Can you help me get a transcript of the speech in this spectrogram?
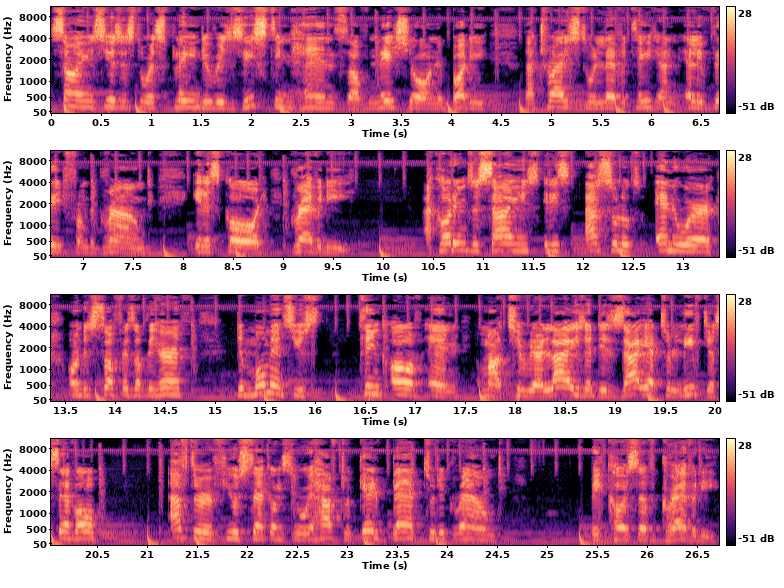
Science uses to explain the resisting hands of nature on a body that tries to levitate and elevate from the ground. It is called gravity. According to science, it is absolute anywhere on the surface of the earth. The moment you think of and materialize a desire to lift yourself up, after a few seconds, you will have to get back to the ground because of gravity.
